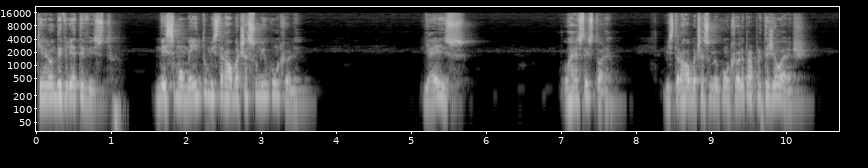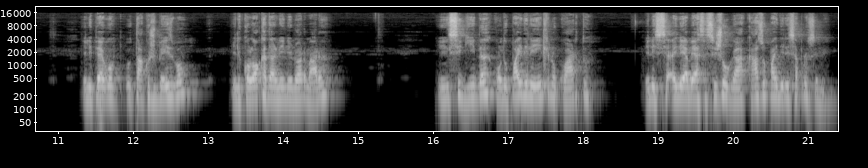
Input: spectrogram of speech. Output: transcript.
que ele não deveria ter visto. Nesse momento, o Mr. Robot assumiu o controle. E é isso. O resto é história. Mr. Robot assumiu o controle para proteger o Elliot. Ele pega o, taco de beisebol, ele coloca a Darlene no armário, e em seguida, quando o pai dele entra no quarto, ele, se, ele ameaça se jogar caso o pai dele se aproxime.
